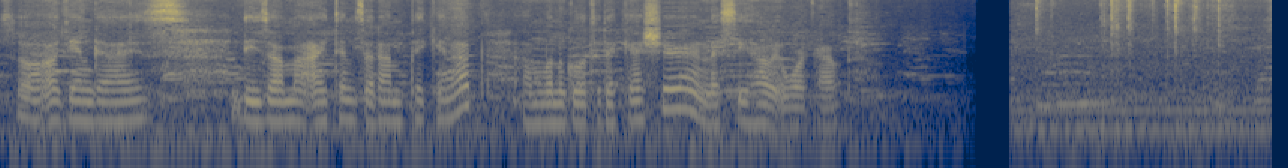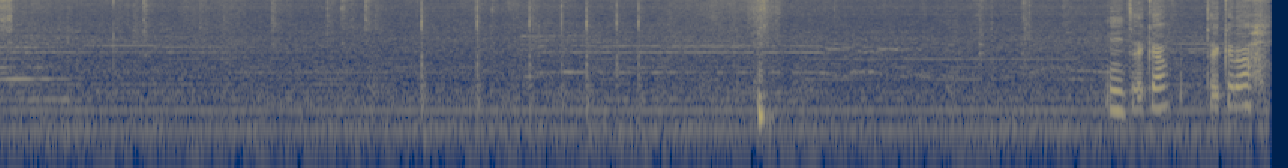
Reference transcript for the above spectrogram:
So again guys, these are my items that I'm picking up. I'm gonna go to the cashier and let's see how it work out. Mm, take off, take it off.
